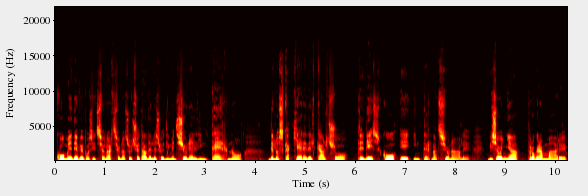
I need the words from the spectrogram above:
come deve posizionarsi una società delle sue dimensioni all'interno dello scacchiere del calcio tedesco e internazionale. Bisogna programmare,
